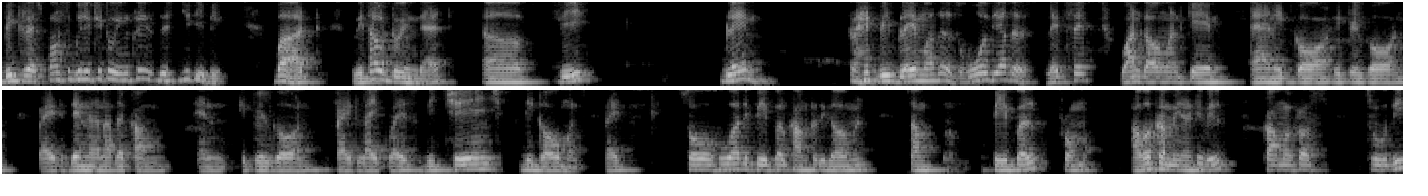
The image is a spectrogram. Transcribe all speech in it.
big responsibility to increase this gdp but without doing that uh, we blame right? We blame others all the others. Let's say one government came and it gone it will go on right? Then another come and it will go on right? Likewise we change the governments right? So who are the people come to the government? Some people from our community will come across through the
